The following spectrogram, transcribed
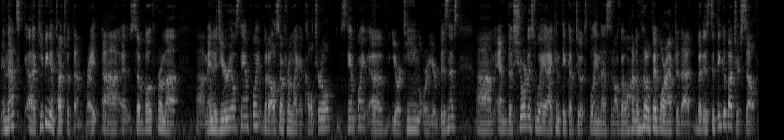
and that's uh, keeping in touch with them. Right. Uh, so both from a managerial standpoint, but also from like a cultural standpoint of your team or your business. Um, and the shortest way I can think of to explain this, and I'll go on a little bit more after that, but is to think about yourself.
